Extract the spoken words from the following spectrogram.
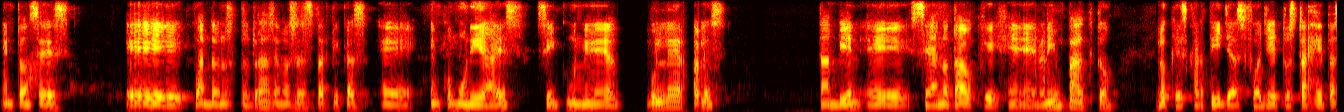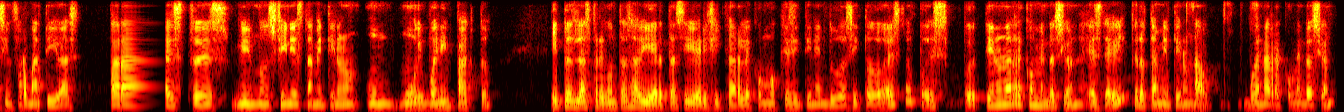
entonces, eh, cuando nosotros hacemos esas prácticas eh, en comunidades, ¿sí? comunidades vulnerables, también eh, se ha notado que generan impacto lo que es cartillas, folletos, tarjetas informativas. Para estos mismos fines también tienen un muy buen impacto y pues las preguntas abiertas y verificarle como que si tienen dudas y todo esto, pues, pues, tiene una recomendación, es débil, pero también tiene una buena recomendación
